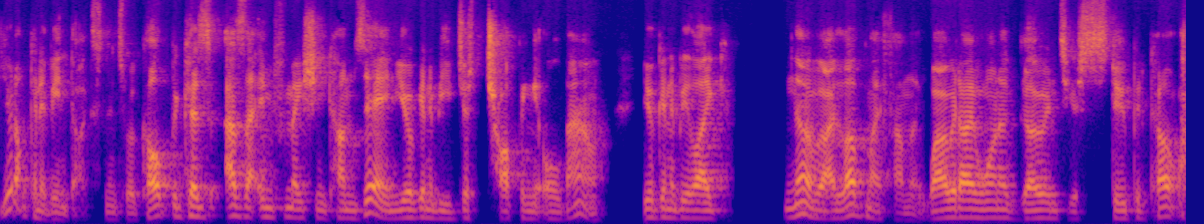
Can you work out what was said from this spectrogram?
You're not going to be inducted into a cult because as that information comes in, you're going to be just chopping it all down. You're going to be like, no, I love my family. Why would I want to go into your stupid cult?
